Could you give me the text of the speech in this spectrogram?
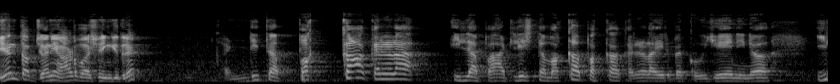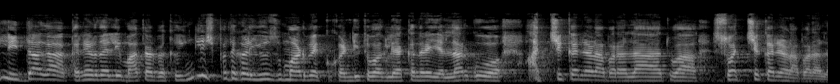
ಏನ್ ತಪ್ಪು, ಜಾನಿ, ಆಡ್ ಭಾಷೆ ಹಿಂಗಿದ್ರೆ? ಖಂಡಿತ ಪಕ್ಕಾ ಕನ್ನಡ ಇಲ್ಲಪ್ಪ ಅಟ್ಲೀಸ್ಟ್ ನಮ್ಮ ಅಕ್ಕ ಪಕ್ಕ ಕನ್ನಡ ಇರಬೇಕು, ವಿಜಯ, ನೀನು. ಇಲ್ಲಿದ್ದಾಗ ಕನ್ನಡದಲ್ಲಿ ಮಾತಾಡಬೇಕು ಇಂಗ್ಲೀಷ್ ಪದಗಳು ಯೂಸ್ ಮಾಡಬೇಕು ಖಂಡಿತವಾಗ್ಲೂ. ಯಾಕಂದರೆ ಎಲ್ಲರಿಗೂ ಅಚ್ಚು ಕನ್ನಡ ಬರಲ್ಲ ಅಥವಾ ಸ್ವಚ್ಛ ಕನ್ನಡ ಬರಲ್ಲ.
